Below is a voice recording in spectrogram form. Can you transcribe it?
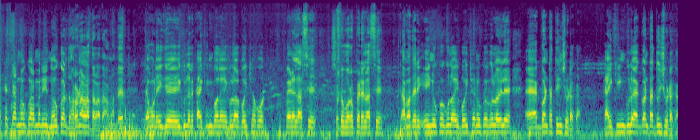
এক একটা নৌকার মানে নৌকার ধরন আলাদা আলাদা আমাদের। যেমন এই যে এইগুলোর কাইকিং বলে, এগুলোর বৈঠা বোট প্যাডেল আছে, ছোট বড় প্যাডেল আছে। তা আমাদের এই নৌকাগুলো, এই বৈঠা নৌকাগুলো হইলে এক ঘণ্টা তিনশো টাকা। কাইকিংগুলো এক ঘণ্টা দুইশো টাকা।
